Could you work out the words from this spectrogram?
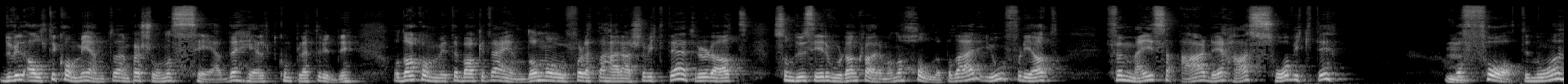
Du vil alltid komme igjen til den personen og se det helt komplett ryddig. Og da kommer vi tilbake til eiendom og hvorfor dette her er så viktig. Jeg tror da at, som du sier, hvordan klarer man å holde på det her? Jo, fordi at for meg så er det her så viktig. Mm. Å få til noe.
